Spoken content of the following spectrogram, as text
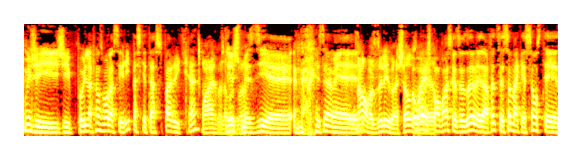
Moi, j'ai, j'ai pas eu la chance de voir la série parce que t'as super écran. Ouais, Puis là, je malheureusement. me dit, euh, mais, Non, on va se dire les vraies choses. ouais, euh, je comprends ce que ça veut dire. En fait, c'est ça ma question. C'était,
